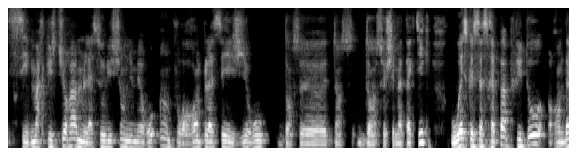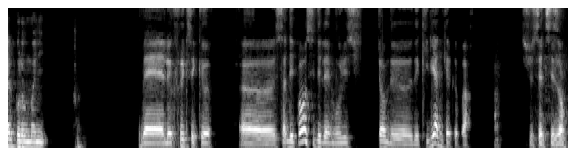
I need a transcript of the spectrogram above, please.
c'est Marcus Thuram la solution numéro un pour remplacer Giroud dans ce dans ce, dans ce schéma tactique? Ou est-ce que ça serait pas plutôt Randall Colomwani? Mais le truc, c'est que euh, ça dépend aussi de l'évolution de, de Kylian quelque part sur cette saison.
